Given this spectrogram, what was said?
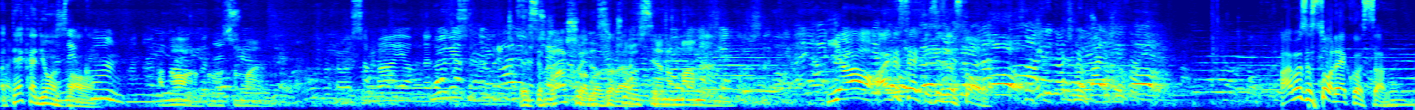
A tek kad je on zvao? On, pa normalno. dobro, prvo sam Maja. Prvo sa Majom, da ga se ne priča Jesi se plašila možda Čuo s njenom mamom. Jao, ajde sjećaj se za stol. Ajmo za sto, rekao sam.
